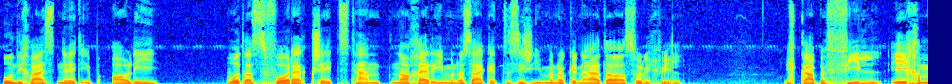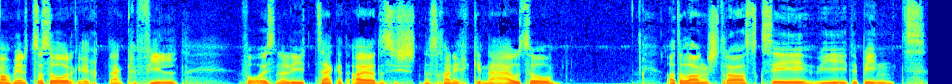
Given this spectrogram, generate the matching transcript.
Und ich weiß nicht, ob alle, die das vorher geschätzt haben, nachher immer noch sagen, das ist immer noch genau das, was ich will. Ich glaube, viel, ich mache mir nicht so Sorgen. Ich denke, viel von unseren Leuten sagen, ah ja, das, ist, das kann ich genauso an der Langstrasse sehen wie in der Binz.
